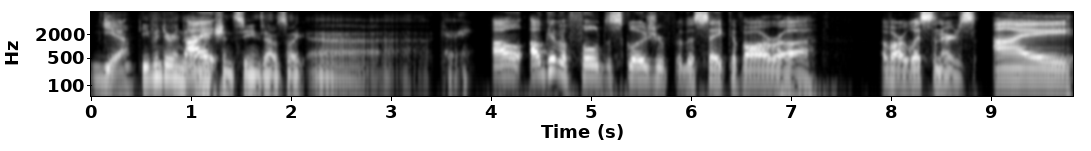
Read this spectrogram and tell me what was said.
yeah. Even during the I- action scenes, I was like, uh, okay. I'll I'll give a full disclosure for the sake of our uh of our listeners, I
